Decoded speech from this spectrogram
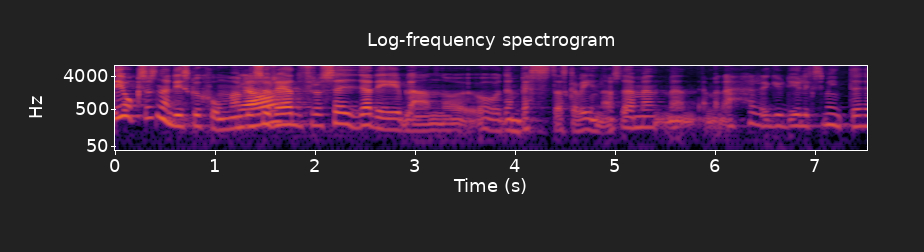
Det är också sån här diskussion. Man blir så rädd för att säga det ibland och, och den bästa ska vinna. Och så där. Men, men jag menar, herregud, det är ju liksom inte...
